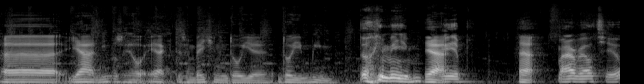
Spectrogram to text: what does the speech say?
Eh, ja, niet meer zo heel erg. Het is een beetje een dode, dode meme. Door je meme. Ja. Rip. Ja, Maar wel chill.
